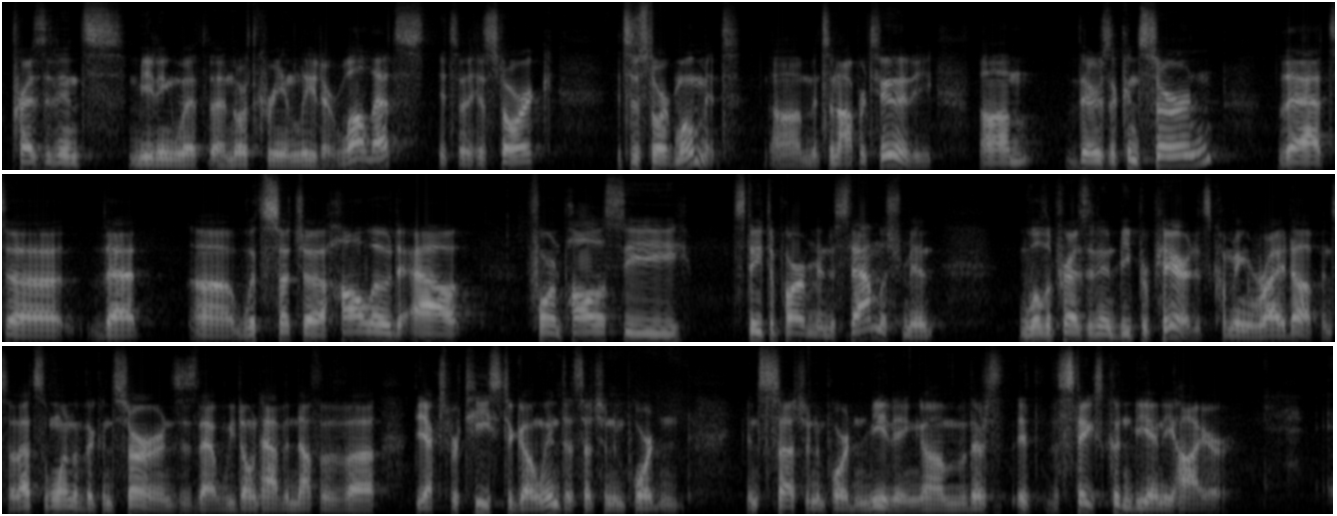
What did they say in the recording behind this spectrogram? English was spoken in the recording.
president's meeting with a North Korean leader. Well, that's it's a historic, it's a historic moment. Um, it's an opportunity. Um, there's a concern that uh, that uh, with such a hollowed out foreign policy State Department establishment, will the president be prepared? It's coming right up, and so that's one of the concerns is that we don't have enough of uh, the expertise to go into such an important in such an important meeting. Um, there's it, the stakes couldn't be any higher.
